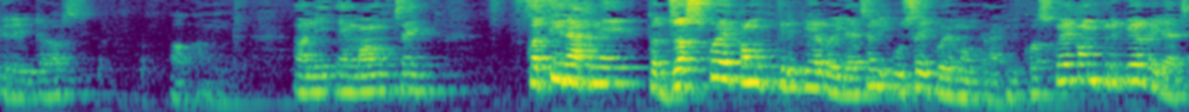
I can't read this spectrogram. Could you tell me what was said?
creditors account अनि एमाउन्ट चाहिँ कति राख्ने त जसको एकाउन्ट प्रिपेयर भइरहेछ नि उसैको एमाउन्ट राख्ने। कसको एकाउन्ट प्रिपेयर भइरहेछ?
